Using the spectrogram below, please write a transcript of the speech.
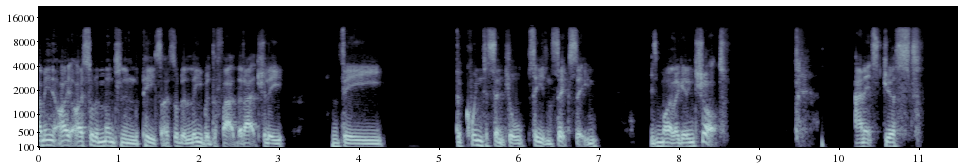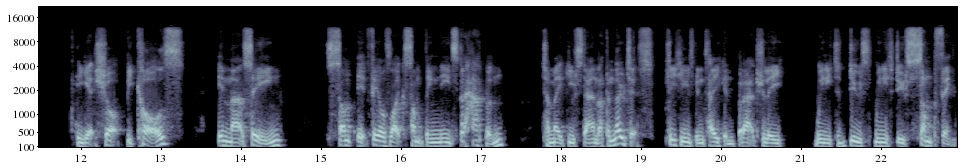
I mean, I, I sort of mentioned in the piece, I sort of lead with the fact that actually the the quintessential season six scene is Milo getting shot and it's just he gets shot because in that scene, some it feels like something needs to happen to make you stand up and notice. CTU's been taken, but actually we need to do we need to do something,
